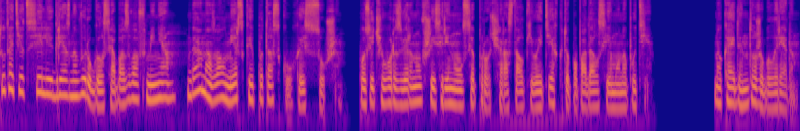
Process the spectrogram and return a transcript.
Тут отец Селии грязно выругался, обозвав меня, да, назвал мерзкой потаскухой с суши, после чего, развернувшись, ринулся прочь, расталкивая тех, кто попадался ему на пути. Но Кайден тоже был рядом.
